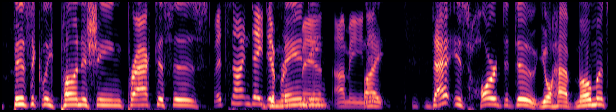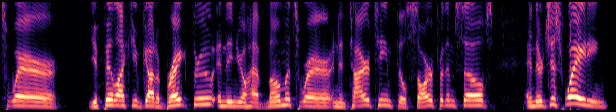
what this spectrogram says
physically punishing practices. It's night and day difference, demanding. man. I mean, like that is hard to do. You'll have moments where you feel like you've got a breakthrough, and then you'll have moments where an entire team feels sorry for themselves and they're just waiting.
